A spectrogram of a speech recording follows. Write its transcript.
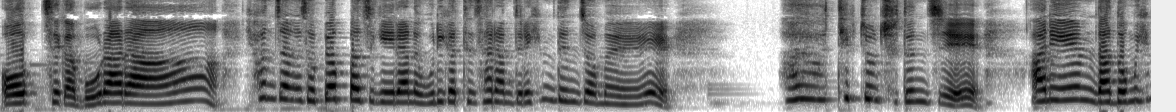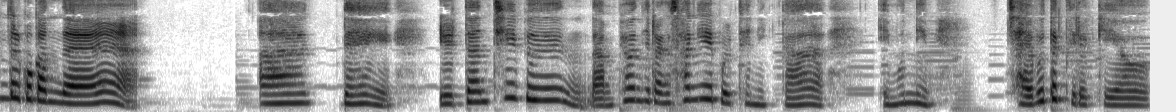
업체가 뭘 알아. 현장에서 뼈 빠지게 일하는 우리 같은 사람들의 힘든 점을. 아유, 팁 좀 주든지. 아님, 나 너무 힘들 것 같네. 아, 네. 일단 팁은 남편이랑 상의해 볼 테니까 이모님 잘 부탁드릴게요.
